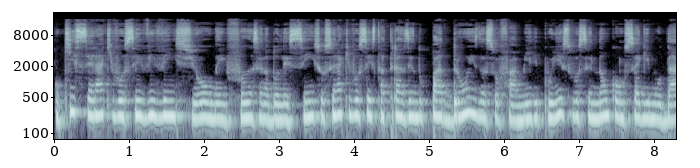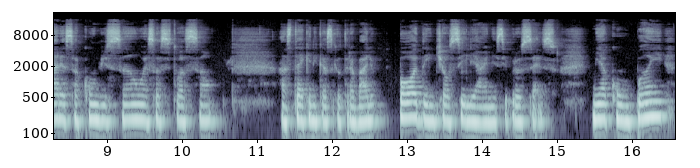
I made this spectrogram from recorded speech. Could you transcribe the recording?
o que será que você vivenciou na infância, na adolescência? Ou será que você está trazendo padrões da sua família e por isso você não consegue mudar essa condição, essa situação? As técnicas que eu trabalho podem te auxiliar nesse processo. Me acompanhe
